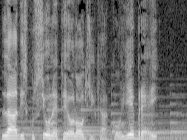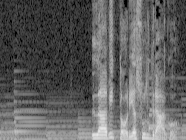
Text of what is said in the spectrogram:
la discussione teologica con gli ebrei, la vittoria sul drago.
